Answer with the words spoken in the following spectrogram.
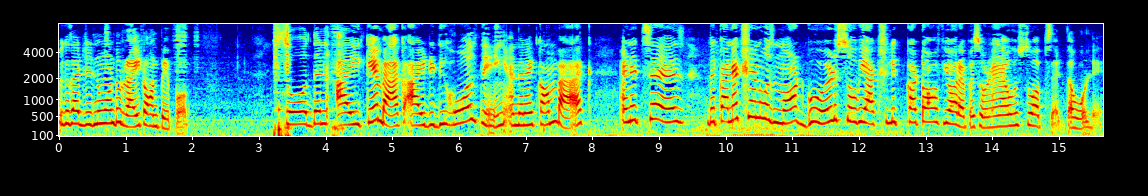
because I didn't want to write on paper. So then I came back, I did the whole thing, and then I come back, and it says the connection was not good, so we actually cut off your episode, and I was so upset the whole day.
